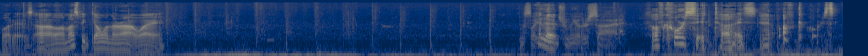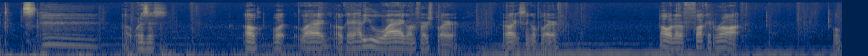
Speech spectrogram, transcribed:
What is? Uh oh, I must be going the right way. Looks like Hello. it comes from the other side. Of course it does. Of course it does. Oh, what is this? Oh, what? Lag. Okay, how do you lag on first player? Or like single player? Oh, another fucking rock. We'll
